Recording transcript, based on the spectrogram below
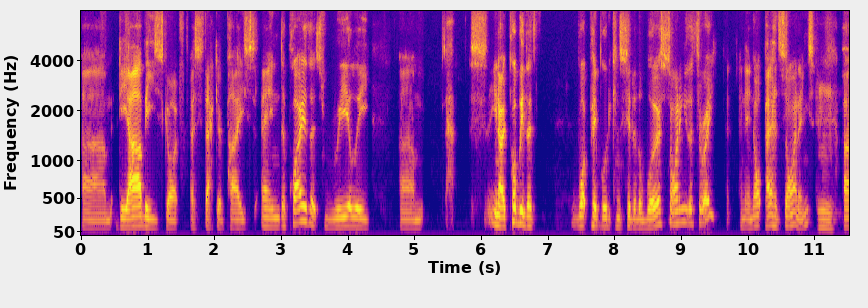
Um, Diaby's got a stack of pace, and the player that's really, um, you know, probably the what people would consider the worst signing of the three, and they're not bad signings. Mm. Uh,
